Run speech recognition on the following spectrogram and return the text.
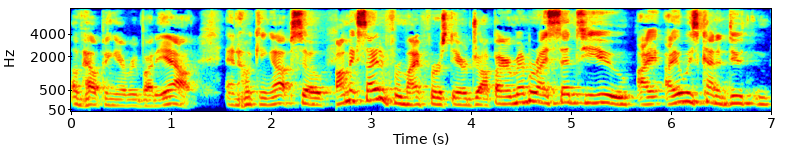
of helping everybody out and hooking up. So I'm excited for my first airdrop. I remember I said to you, I, I always kind of do,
